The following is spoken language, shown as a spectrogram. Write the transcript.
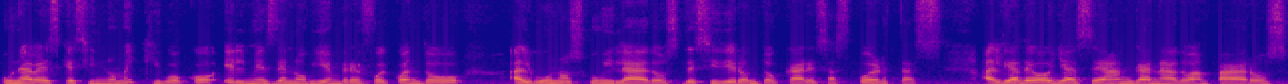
una vez que, si no me equivoco, el mes de noviembre fue cuando algunos jubilados decidieron tocar esas puertas. Al día de hoy ya se han ganado amparos.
